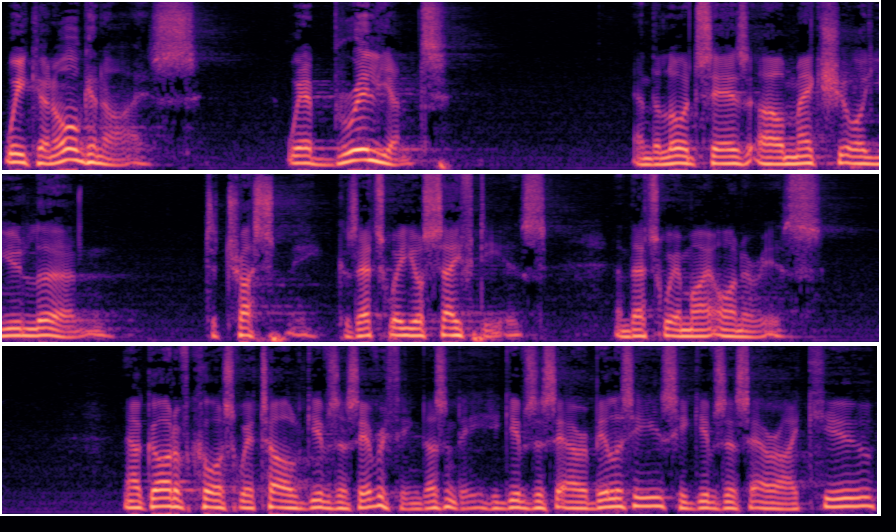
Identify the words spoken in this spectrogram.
We can organize. We're brilliant. And the Lord says, I'll make sure you learn to trust me, because that's where your safety is, and that's where my honor is. Now, God, of course, we're told, gives us everything, doesn't He? He gives us our abilities, He gives us our IQ,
